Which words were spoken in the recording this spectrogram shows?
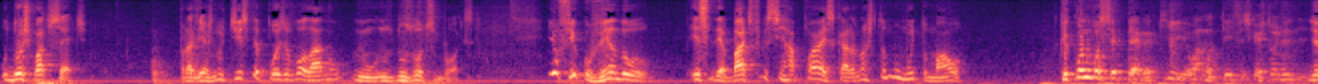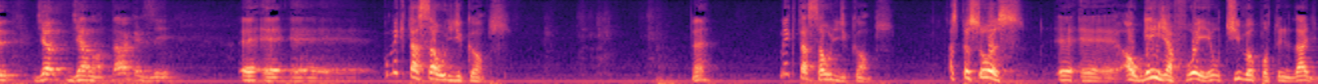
o 247. Para ver as notícias, depois eu vou lá no, no, nos outros blogs. E eu fico vendo esse debate, fica assim, rapaz, cara, nós estamos muito mal. Porque quando você pega aqui, eu anotei, fiz questão de, de, de, de anotar, quer dizer, é, é, é, como é que está a saúde de Campos? Né? Como é que está a saúde de Campos? As pessoas, é, é, alguém já foi, eu tive a oportunidade,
